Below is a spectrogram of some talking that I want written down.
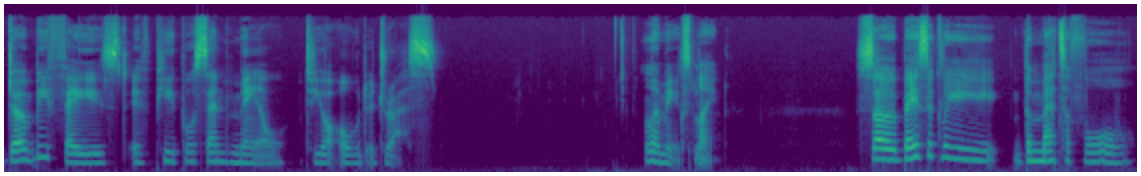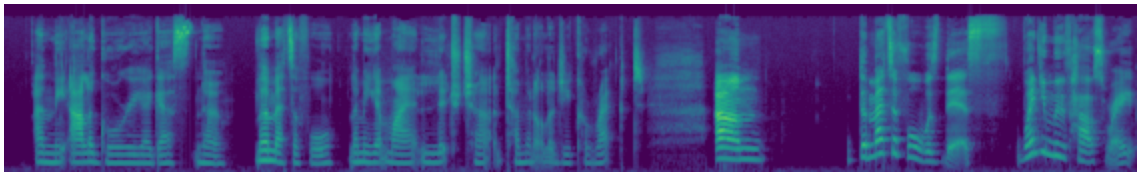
Don't be fazed if people send mail to your old address. Let me explain. So basically, the metaphor and the allegory, I guess, no, the metaphor, let me get my literature terminology correct. Um, the metaphor was this when you move house, right?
